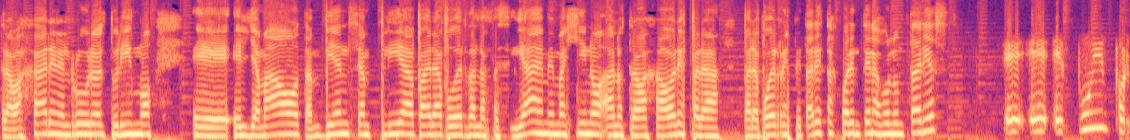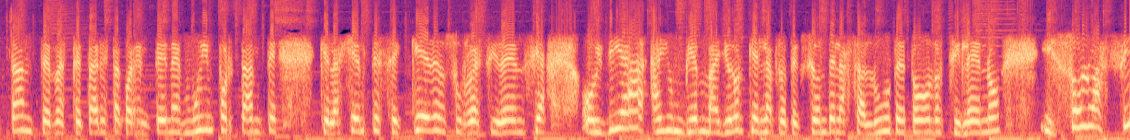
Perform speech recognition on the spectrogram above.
trabajar en el rubro del turismo, el llamado también se amplía para poder dar las facilidades, me imagino, a los trabajadores para, para poder respetar estas cuarentenas voluntarias. Eh, eh, es muy importante respetar esta cuarentena, es muy importante que la gente se quede en su residencia. Hoy día hay un bien mayor que es la protección de la salud de todos los chilenos y solo así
